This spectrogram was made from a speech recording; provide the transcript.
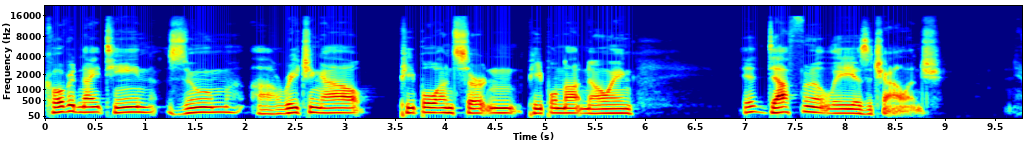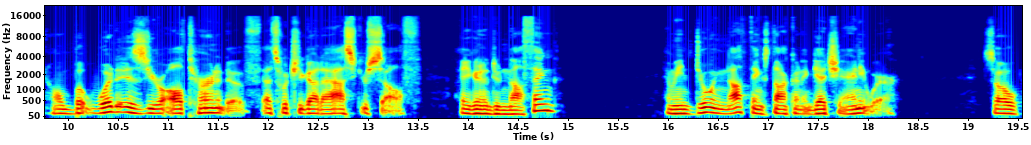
COVID 19, Zoom, uh, reaching out, people uncertain, people not knowing it definitely is a challenge. You know, but what is your alternative? That's what you got to ask yourself. Are you going to do nothing? I mean, doing nothing's not going to get you anywhere. So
